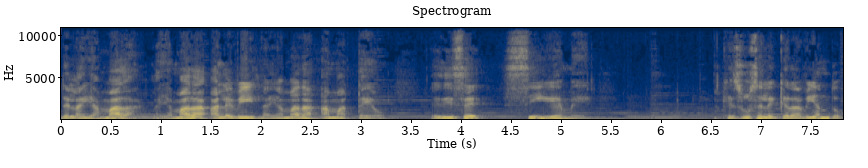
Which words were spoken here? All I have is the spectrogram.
de la llamada, la llamada a Leví, la llamada a Mateo. Le dice, sígueme. Jesús se le queda viendo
